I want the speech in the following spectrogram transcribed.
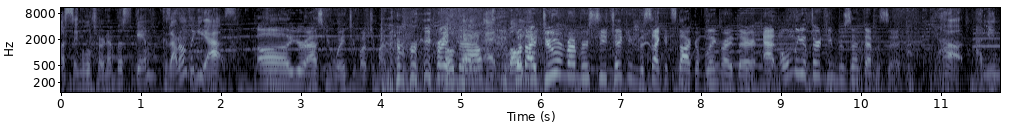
a single turnip this game? Because I don't think he has. Uh, you're asking way too much of my memory right Okay, now. well, but I do remember Cee taking the second stock of Ling right there at only a 13% deficit. Yeah, I mean,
